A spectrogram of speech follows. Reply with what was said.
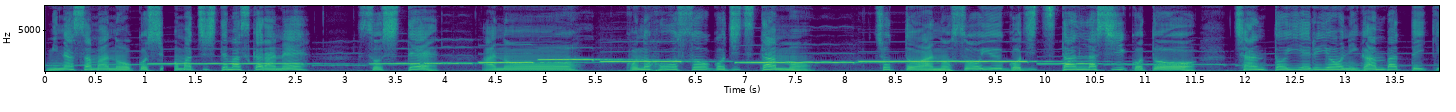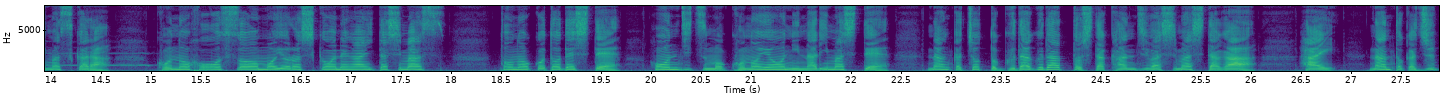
皆様のお越しお待ちしてますからね。そして、あのー、この放送後日談も、ちょっとあの、そういう後日談らしいことをちゃんと言えるように頑張っていきますから、この放送もよろしくお願いいたします。とのことでして、本日もこのようになりまして、なんかちょっとグダグダっとした感じはしましたが、はい、なんとか10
